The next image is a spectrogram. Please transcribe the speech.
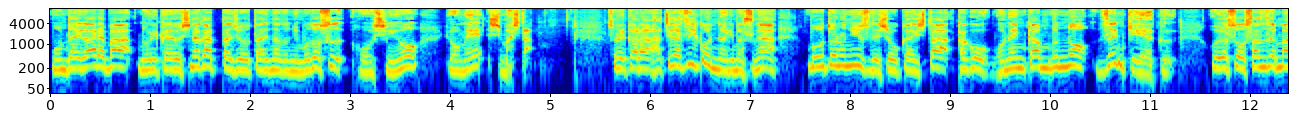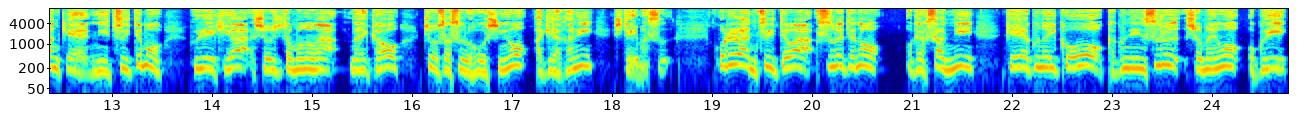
問題があれば乗り換えをしなかった状態などに戻す方針を表明しました。それから8月以降になりますが、冒頭のニュースで紹介した過去5年間分の全契約、およそ3000万件についても不利益が生じたものがないかを調査する方針を明らかにしています。これらについては全てのお客さんに契約の意向を確認する書面を送り、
